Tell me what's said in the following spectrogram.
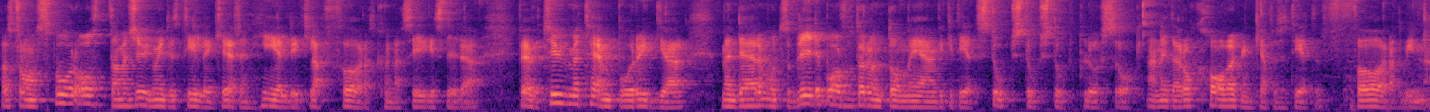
Fast från spår 8 med 20 minuters tillägg krävs en hel del klaff för att kunna segerstrida. Behöver tur med tempo och ryggar. Men däremot så blir det barfota runt om igen vilket är ett stort, stort, stort plus. Och Anita Rock har verkligen kapaciteten för att vinna.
